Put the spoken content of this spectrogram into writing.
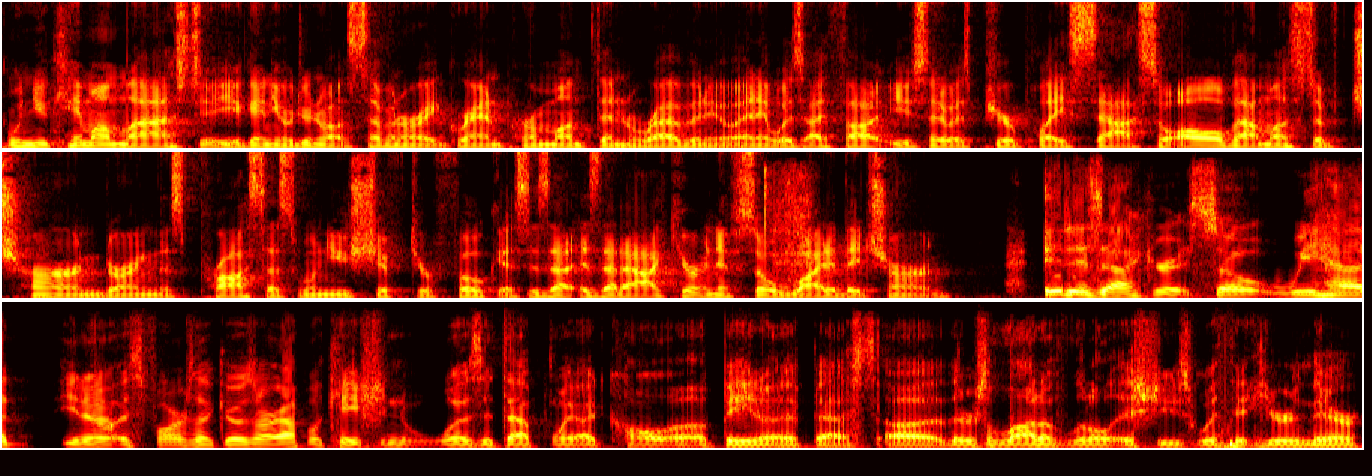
When you came on last, again, you were doing about seven or eight grand per month in revenue, and it was I thought you said it was pure play SaaS. So all of that must have churned during this process when you shift your focus. Is that is that accurate? And if so, why did they churn? It is accurate. So we had, you know, as far as that goes, our application was at that point I'd call a beta at best. Uh, there's a lot of little issues with it here and there,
